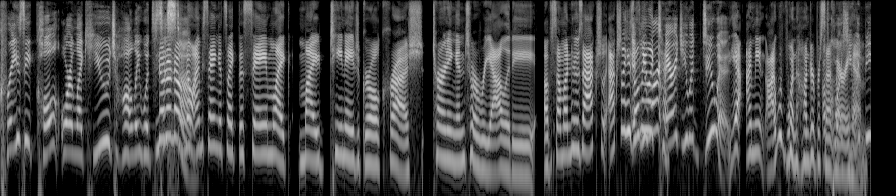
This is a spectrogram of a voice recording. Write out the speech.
crazy cult or like huge Hollywood No, system. no, no, no. I'm saying it's like the same, like my teenage girl crush turning into a reality of someone who's actually, actually, he's if only you like weren't 10. married, you would do it. Yeah, I mean, I would 100% of course, marry you him. would be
